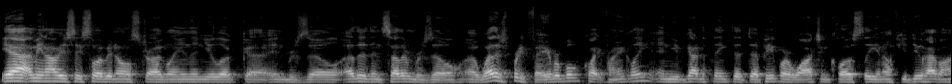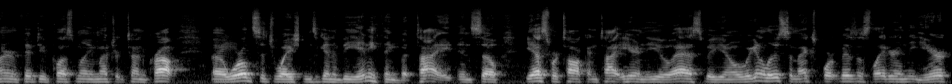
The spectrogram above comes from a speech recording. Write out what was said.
Yeah, I mean, obviously soybean oil struggling. And then you look uh, in Brazil, other than southern Brazil, uh, weather's pretty favorable, quite frankly. And you've got to think that uh, people are watching closely. You know, if you do have 150 plus million metric ton crop, uh, world situation is going to be anything but tight. And so, yes, we're talking tight here in the U.S., but you know, we're going to lose some export business later in the year.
